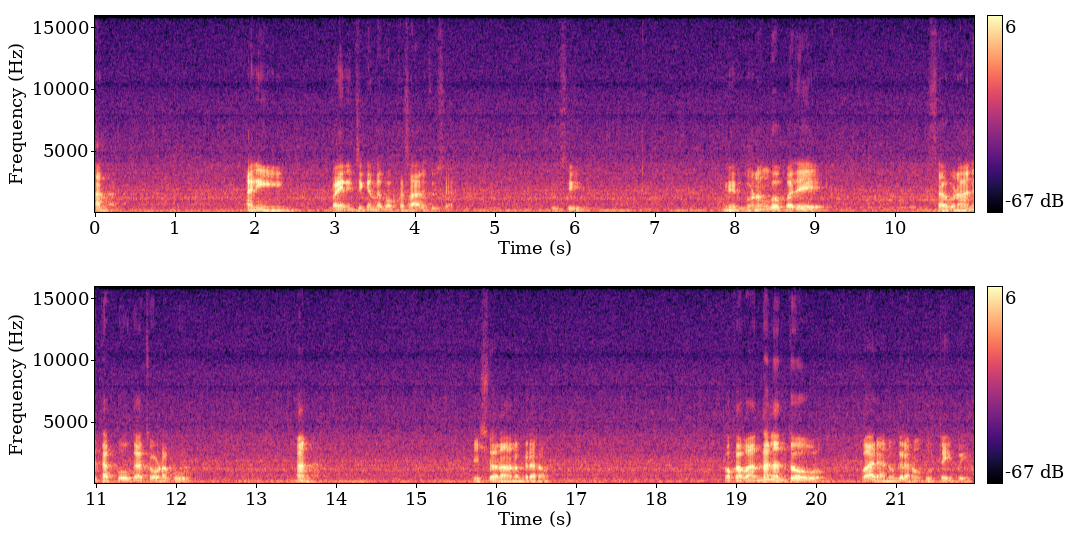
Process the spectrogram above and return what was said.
అన్నారు. అని పైనుంచి కిందకు ఒక్కసారి చూశారు. చూసి నిర్గుణం గొప్పదే సగుణాన్ని తక్కువగా చూడకు అన్నారు. ఈశ్వరానుగ్రహం. ఒక వందనంతో వారి అనుగ్రహం పూర్తయిపోయింది.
